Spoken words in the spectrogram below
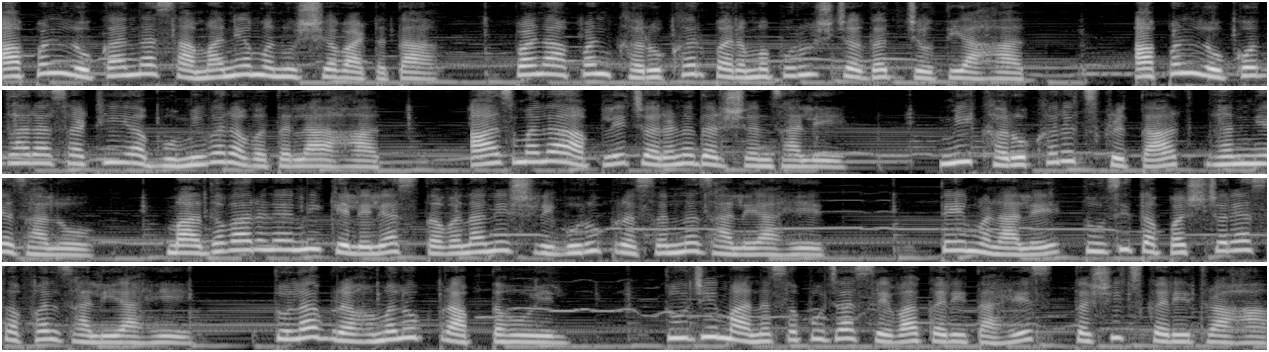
आपण लोकांना सामान्य मनुष्य वाटता. पण आपण खरोखर परमपुरुष जगत ज्योती आहात. आपण लोकोद्धारासाठी या भूमीवर अवतरला आहात. आज मला आपले चरणदर्शन झाले. मी खरोखरच कृतार्थ धन्य झालो. माधवारण्यांनी केलेल्या स्तवनाने श्रीगुरु प्रसन्न झाले आहेत. ते म्हणाले तुझी तपश्चर्या सफल झाली आहे. तुला ब्रह्मलोक प्राप्त होईल. तू जी मानसपूजा सेवा करीत आहेस तशीच करीत राहा.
